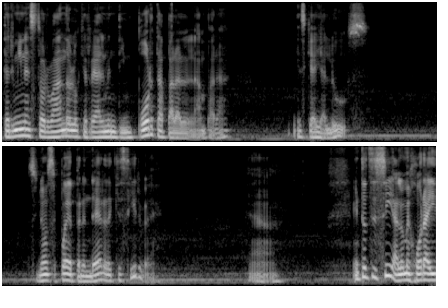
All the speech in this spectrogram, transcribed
termina estorbando lo que realmente importa para la lámpara. Y es que haya luz. Si no se puede prender, ¿de qué sirve? Entonces sí, a lo mejor ahí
